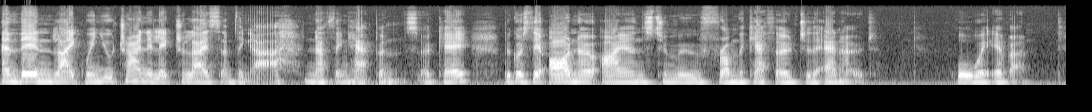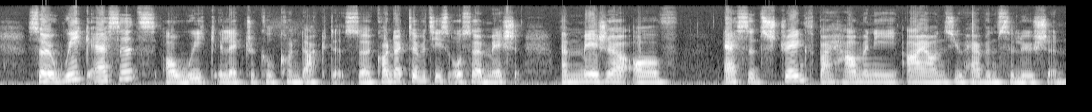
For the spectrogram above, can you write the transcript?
and then like when you try and electrolyze something ah nothing happens okay? Because there are no ions to move from the cathode to the anode or wherever. So weak acids are weak electrical conductors. So conductivity is also a measure a measure of acid strength by how many ions you have in solution.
